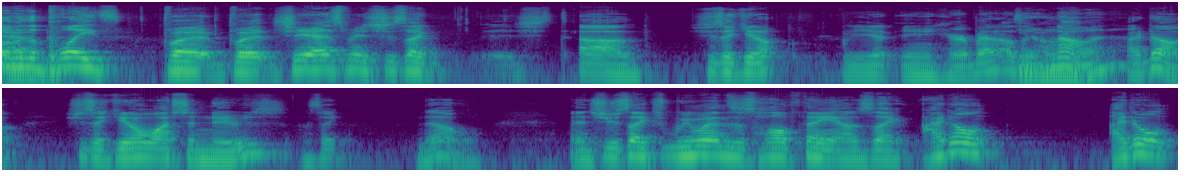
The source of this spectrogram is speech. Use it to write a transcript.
over the place. But but she asked me. She's like, she's, um, she's like, you don't you, you didn't hear about it? I was like, no. I don't. She's like, you don't watch the news? I was like, no. And she's like, we went this whole thing. I was like, I don't, I don't,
